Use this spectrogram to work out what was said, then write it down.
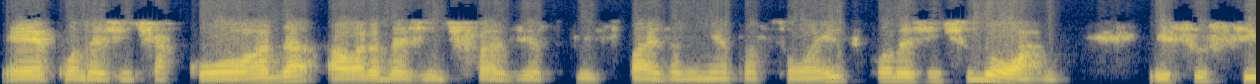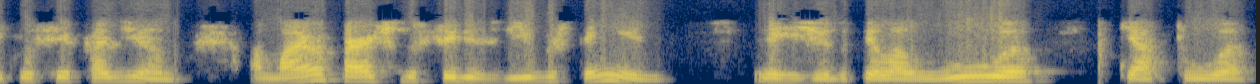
É quando a gente acorda, a hora da gente fazer as principais alimentações, quando a gente dorme. Esse é o ciclo circadiano. A maior parte dos seres vivos tem ele. Ele é regido pela lua, que atua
